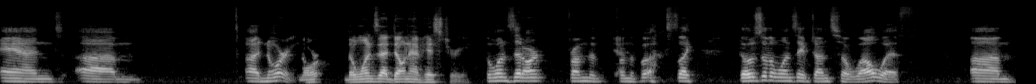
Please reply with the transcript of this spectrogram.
and um, uh, Nori. Nor the ones that don't have history. The ones that aren't from the from the books, like those are the ones they've done so well with. Um,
